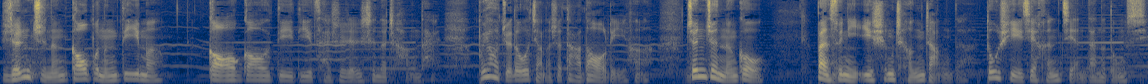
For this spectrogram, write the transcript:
人只能高不能低吗？高高低低才是人生的常态，不要觉得我讲的是大道理哈。真正能够伴随你一生成长的，都是一些很简单的东西。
